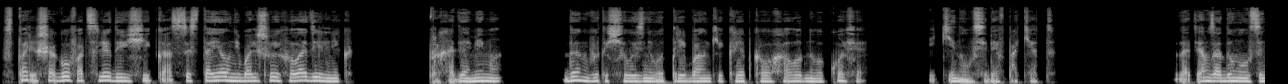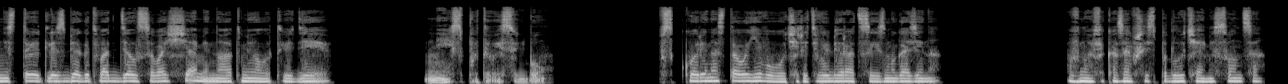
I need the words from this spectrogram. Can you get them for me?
В паре шагов от следующей кассы стоял небольшой холодильник. Проходя мимо, Дэн вытащил из него три банки крепкого холодного кофе и кинул себе в пакет. Затем задумался, не стоит ли сбегать в отдел с овощами, но отмел эту идею. Не испытывай судьбу. Вскоре настала его очередь выбираться из магазина. Вновь оказавшись под лучами солнца,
